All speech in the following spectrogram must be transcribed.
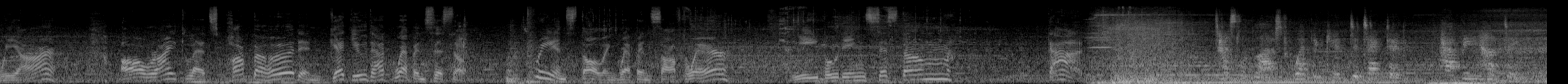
We are. All right, let's pop the hood and get you that weapon system. Reinstalling weapon software. Rebooting system. Done. Tesla Blast weapon kit detected. Happy hunting.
